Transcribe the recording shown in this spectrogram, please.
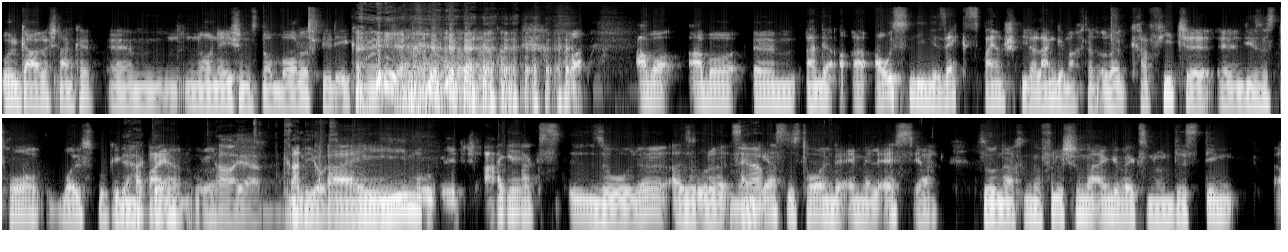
Bulgarisch, danke. Ähm, no Nations, No Borders spielt eh keine. ja. aber aber, aber ähm, an der Außenlinie sechs Bayern-Spieler lang gemacht hat oder Grafice äh, dieses Tor Wolfsburg gegen Bayern oder ja, ja. grandios. Ibrahimovic, Ajax, so, ne? Also, oder sein ja. erstes Tor in der MLS, ja, so nach einer Viertelstunde eingewechselt und das Ding, oh,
